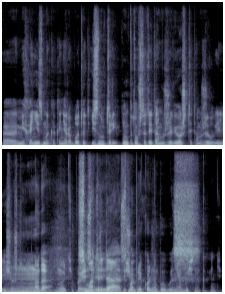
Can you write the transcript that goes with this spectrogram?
э, механизмы, как они работают изнутри. Ну, потому что ты там живешь, ты там жил или еще что-нибудь. Ну да, ну типа, Смотри, если да, еще смо... прикольно было бы необычно как-нибудь.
